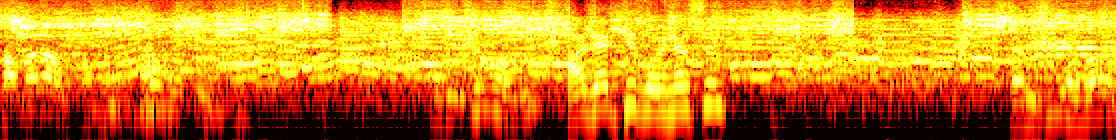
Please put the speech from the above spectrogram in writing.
Kamera al kamera. Hadi kim oldu? Hadi herkes oynasın. Karışır ya bak.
